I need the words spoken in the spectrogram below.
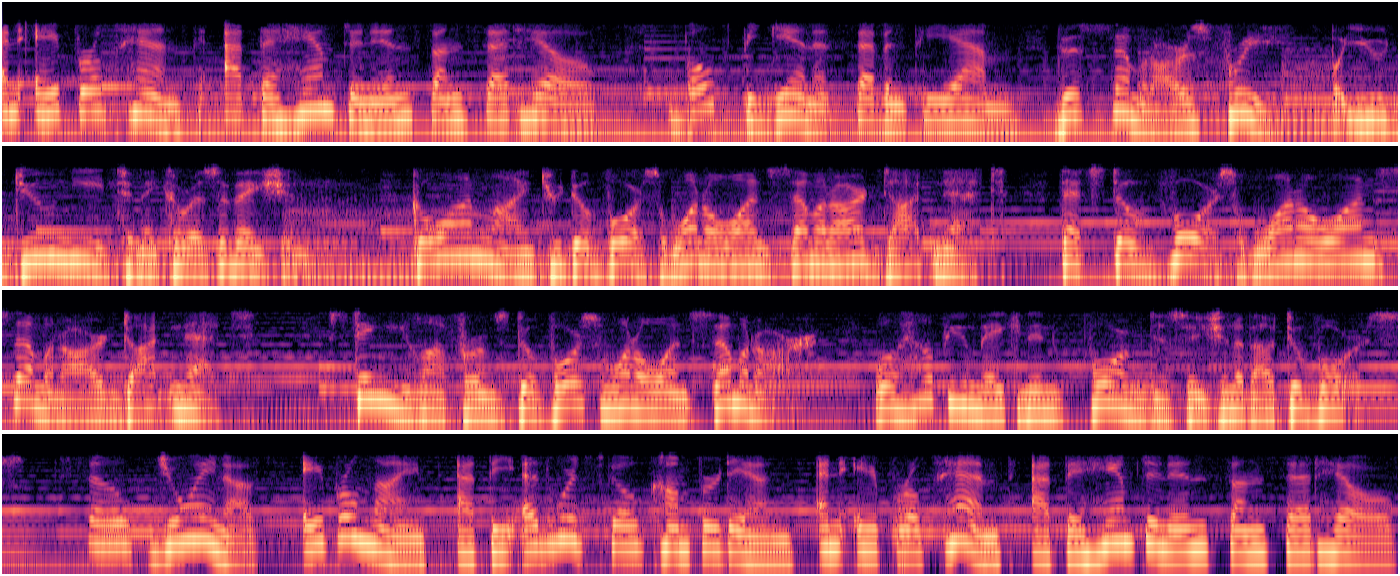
and April 10th at the Hampton Inn Sunset Hills. Both begin at 7 p.m. This seminar is free, but you do need to make a reservation. Go online to divorce101seminar.net. That's divorce101seminar.net. Stange Law Firm's Divorce 101 Seminar will help you make an informed decision about divorce. So join us April 9th at the Edwardsville Comfort Inn and April 10th at the Hampton Inn Sunset Hills.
